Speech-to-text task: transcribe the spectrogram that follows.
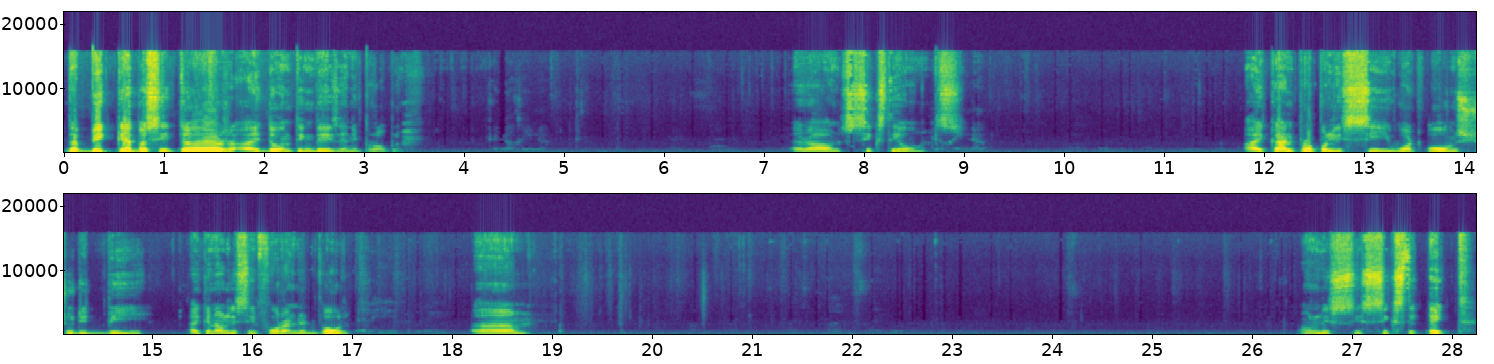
The big capacitor, I don't think there is any problem. Around 60 ohms. I can't properly see what ohms should it be. I can only see 400 volt. Um, only see 68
